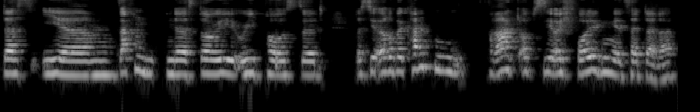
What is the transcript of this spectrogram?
dass ihr ähm, Sachen in der Story repostet, dass ihr eure Bekannten fragt, ob sie euch folgen, etc.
